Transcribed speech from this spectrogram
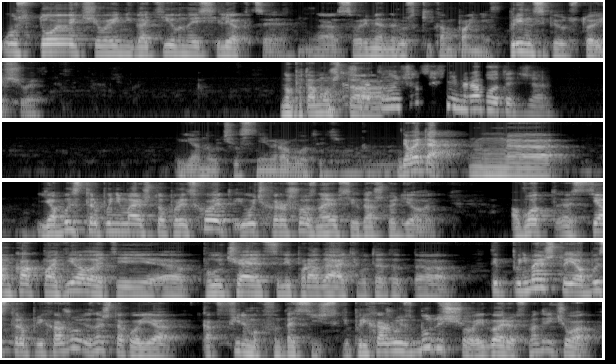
устойчивая негативная селекция э, современной русской компании. В принципе, устойчивая. Но потому ну, что... Слушай, а ты научился с ними работать же? Я научился с ними работать. Давай так. Э, я быстро понимаю, что происходит, и очень хорошо знаю всегда, что делать. А вот с тем, как поделать, и э, получается ли продать вот этот ты понимаешь, что я быстро прихожу, знаешь, такой я, как в фильмах фантастических, прихожу из будущего и говорю, смотри, чувак,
